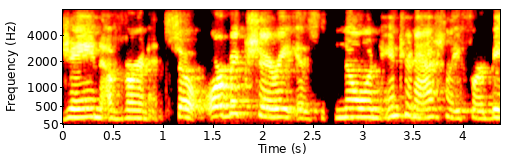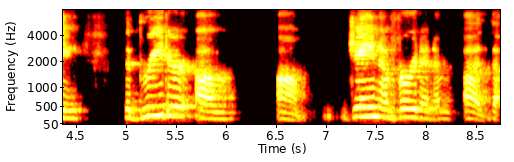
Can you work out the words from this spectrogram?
Jane of Vernon. So Orbic Sherry is known internationally for being the breeder of um, Jane of Vernon, uh, the,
